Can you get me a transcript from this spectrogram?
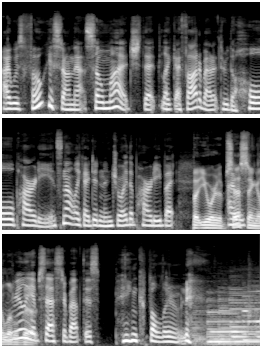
I was focused on that so much that like I thought about it through the whole party. It's not like I didn't enjoy the party, but But you were obsessing a little really bit. obsessed about this pink balloon.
